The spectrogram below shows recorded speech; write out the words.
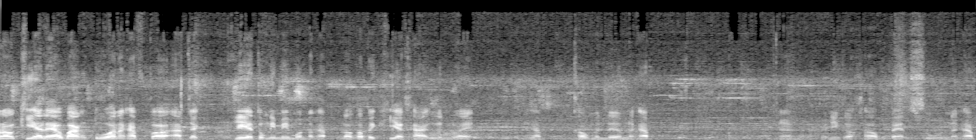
เราเคลียร์แล้วบางตัวนะครับ ก็อาจจะเคลียร์ตรงนี้ไม่หมดนะครับ เราก็ไปเคลียร์ค่าอื่นด้วยนะครับ เข้าเหมือนเดิมนะครับอันนี้ก็เข้า 80 นะครับ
